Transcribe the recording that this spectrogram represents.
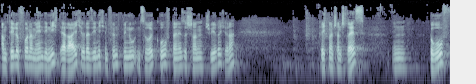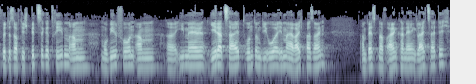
am Telefon, am Handy nicht erreiche oder sie nicht in fünf Minuten zurückruft, dann ist es schon schwierig, oder? Kriegt man schon Stress in Beruf wird es auf die Spitze getrieben, am Mobilfon, am äh, E-Mail, jederzeit rund um die Uhr immer erreichbar sein. Am besten auf allen Kanälen gleichzeitig.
